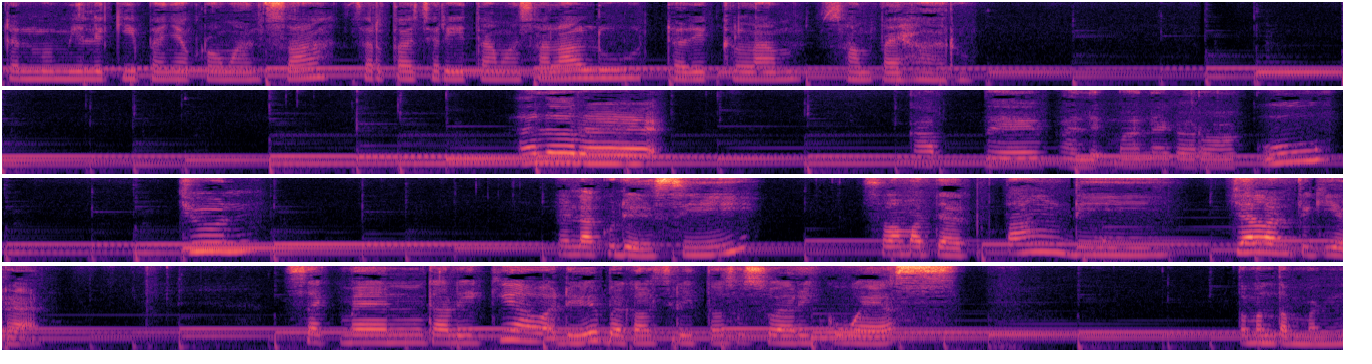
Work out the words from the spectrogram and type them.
dan memiliki banyak romansa serta cerita masa lalu dari kelam sampai haru. Halo Rek, kabeh balik mana karo aku? Jun. Dan aku Desi. Selamat datang di Jalan Pikiran. Segmen kali ini awak dewe bakal cerita sesuai request teman-teman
